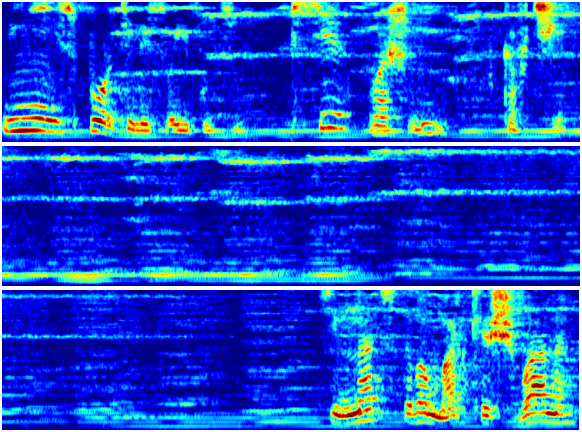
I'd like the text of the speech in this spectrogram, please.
не испортили свои пути. Все вошли в ковчег. Семнадцатого Маркешвана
